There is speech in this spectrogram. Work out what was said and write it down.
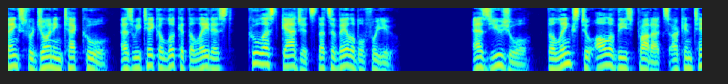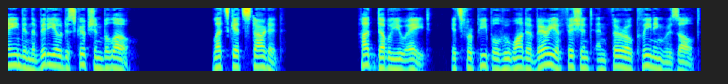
thanks for joining Tech Cool, as we take a look at the latest, coolest gadgets that's available for you. As usual, the links to all of these products are contained in the video description below. Let's get started. HUTT W8, it's for people who want a very efficient and thorough cleaning result.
